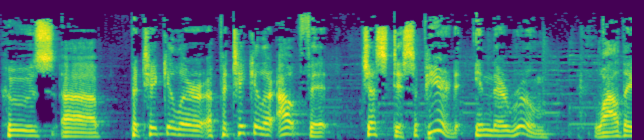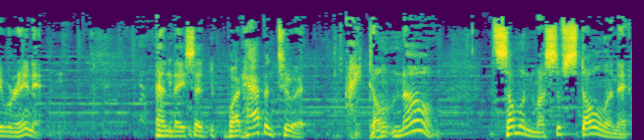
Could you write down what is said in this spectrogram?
whose uh, particular a particular outfit just disappeared in their room while they were in it, and they said, "What happened to it? I don't know. Someone must have stolen it."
